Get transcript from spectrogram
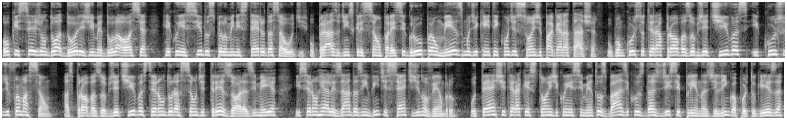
ou que sejam doadores de medula óssea reconhecidos pelo Ministério da Saúde. O prazo de inscrição para esse grupo é o mesmo de quem tem condições de pagar a taxa. O concurso terá provas objetivas e curso de formação. As provas objetivas terão duração de 3 horas e meia e serão realizadas em 27 de novembro. O teste terá questões de conhecimentos básicos das disciplinas de língua portuguesa,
